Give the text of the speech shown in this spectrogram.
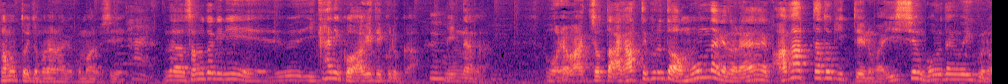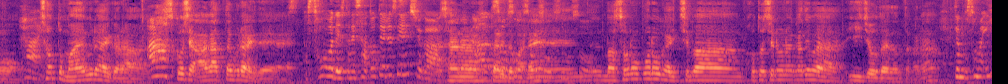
う保っといてもらわなきゃ困るしはい。だからその時にいかにこう上げてくるか、うん。みんなが。俺はちょっと上がってくるとは思うんだけどね。上がった時っていうのが一瞬ゴールデンウィークのはい。ちょっと前ぐらいからあ。少し上がったぐらいで。そうでしたね、サトテル選手が。サヨナラ振ったりとかね。まあその頃が一番今年の中ではいい状態だったかな。でもそのいい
